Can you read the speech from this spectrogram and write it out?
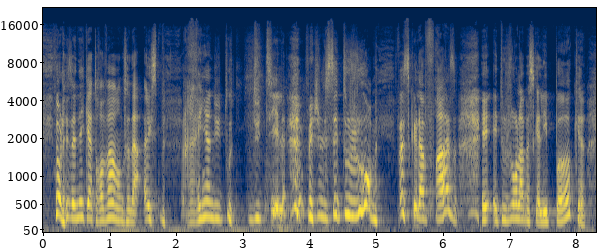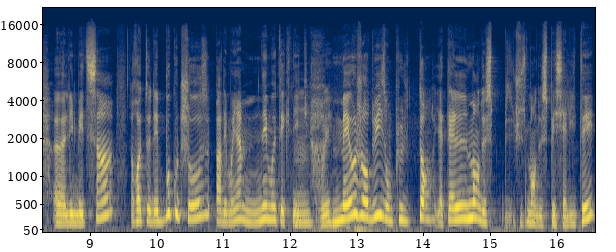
dans les années 80, donc ça n'a rien du tout d'utile, mais je le sais toujours, mais parce que la phrase est, est toujours là, parce qu'à l'époque, euh, les médecins retenaient beaucoup de choses par des moyens mnémotechniques. Mmh, oui. Mais aujourd'hui, ils n'ont plus le temps. Il y a tellement de, justement de spécialités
